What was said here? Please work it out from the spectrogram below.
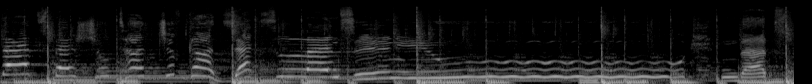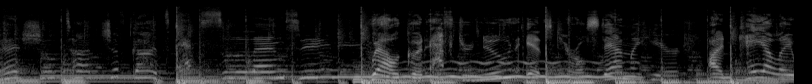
That special touch of God's excellence in you. That special touch of God's excellence in you. Well, good afternoon. It's Carol Stanley here on KLAY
